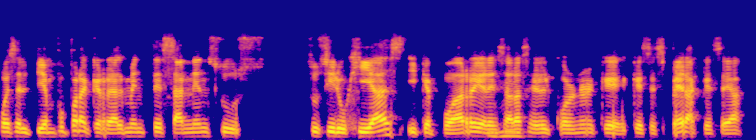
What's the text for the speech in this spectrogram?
pues el tiempo para que realmente sanen sus, sus cirugías y que pueda regresar a ser el corner que, se espera que sea.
